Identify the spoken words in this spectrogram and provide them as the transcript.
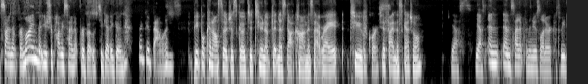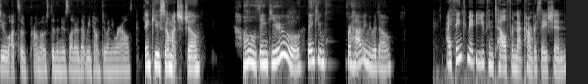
sign up for mine, but you should probably sign up for both to get a good a good balance. People can also just go to tuneupfitness.com. Is that right? To of course to find the schedule. Yes, yes, and and sign up for the newsletter because we do lots of promos to the newsletter that we don't do anywhere else. Thank you so much, Jill. Oh, thank you, thank you for having me, Mado. I think maybe you can tell from that conversation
